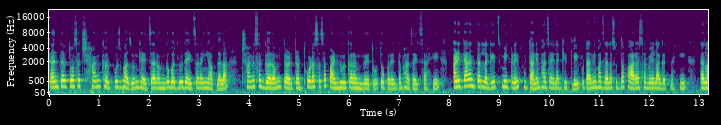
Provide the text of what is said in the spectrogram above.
त्यानंतर तो असा छान खरपूस भाजून घ्यायचा रंग बदलू द्यायचा नाही आपल्याला. छान असा गरम तडतड थोडासा असा पांढुरका रंग येतो तोपर्यंत भाजायचा आहे. आणि त्यानंतर लगेच मी इकडे फुटाणे भाजायला घेतले. फुटाणे भाजायला सुद्धा फार असा वेळ लागत नाही. त्याला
